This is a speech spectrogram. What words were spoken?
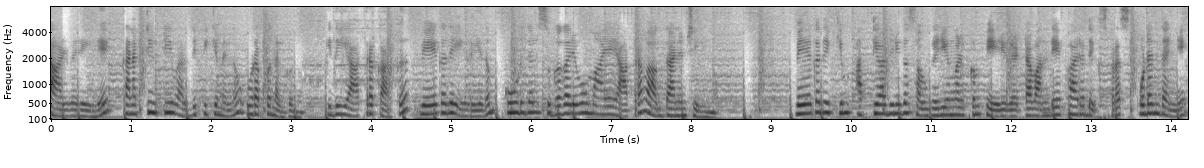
താഴ്വരയിലെ കണക്ടിവിറ്റി വർദ്ധിപ്പിക്കുമെന്ന് ഉറപ്പു നൽകുന്നു. ഇത് യാത്രക്കാർക്ക് വേഗതയേറിയതും കൂടുതൽ സുഖകരവുമായ യാത്ര വാഗ്ദാനം ചെയ്യുന്നു. വേഗതയ്ക്കും അത്യാധുനിക സൗകര്യങ്ങൾക്കും പേരുകേട്ട വന്ദേ ഭാരത് എക്സ്പ്രസ് ഉടൻ തന്നെ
